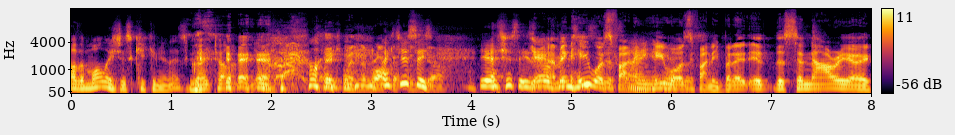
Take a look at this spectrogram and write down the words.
Oh, the Molly's just kicking in. That's a great time. You know? like, When the rocket just was these, going. yeah, just these. yeah, little I mean, things he he's was sort of funny. saying, he it was funny, but it, it, the scenario, you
